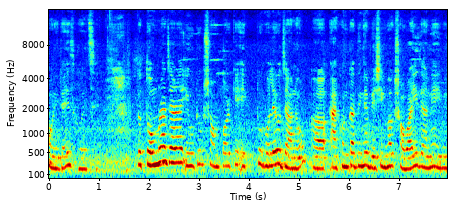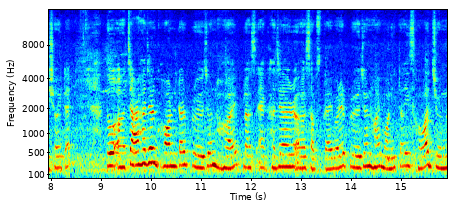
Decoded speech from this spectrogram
মনিটাইজ হয়েছে। তো তোমরা যারা ইউটিউব সম্পর্কে একটু হলেও জানো এখনকার দিনে বেশিরভাগ সবাই জানে এই বিষয়টায়। তো চার হাজার ঘণ্টার প্রয়োজন হয় প্লাস এক হাজার সাবস্ক্রাইবারের প্রয়োজন হয় মনিটাইজ হওয়ার জন্য।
